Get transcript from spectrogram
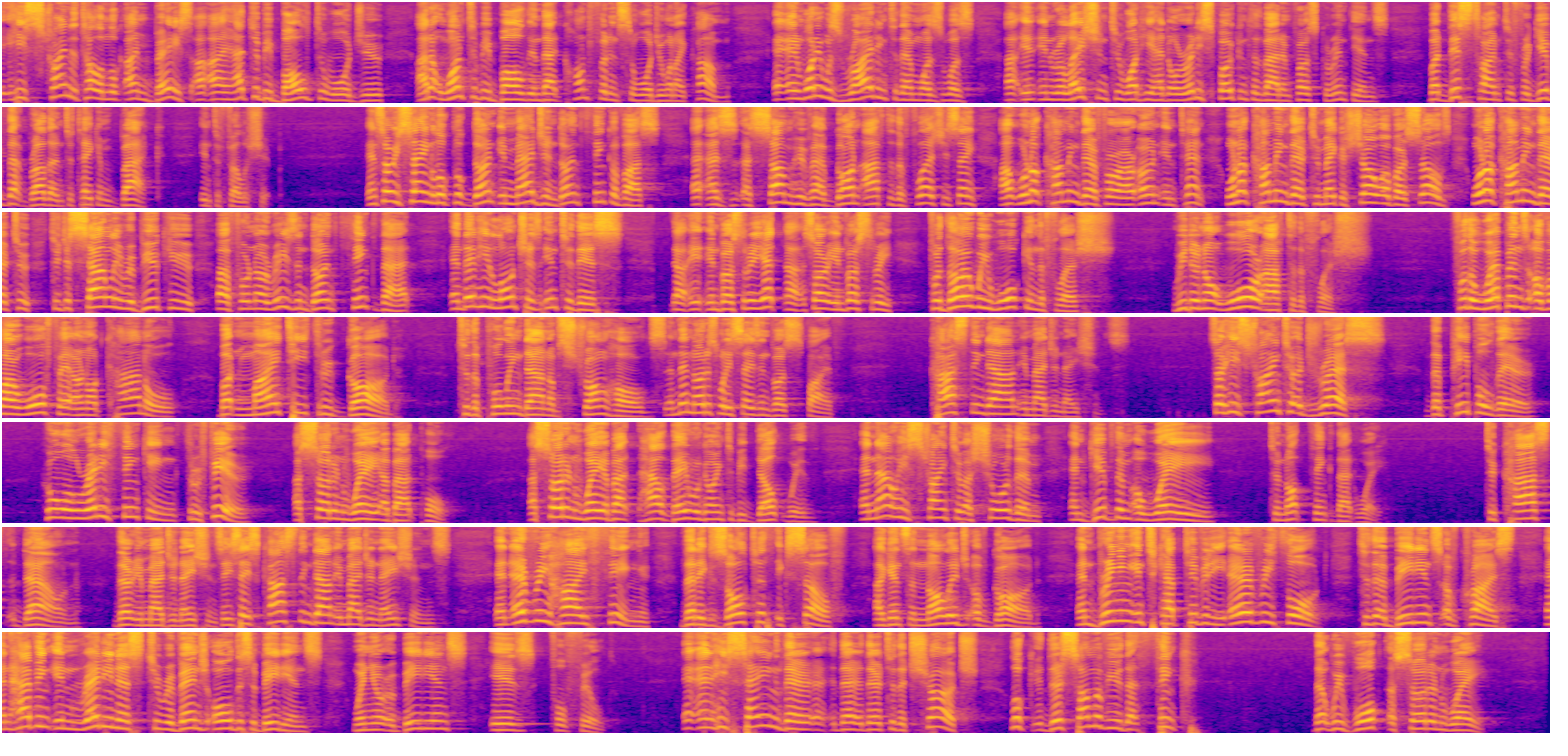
He's trying to tell them, look, I'm base. I, I had to be bold toward you. I don't want to be bold in that confidence toward you when I come. And what he was writing to them was, was uh, in, in relation to what he had already spoken to about in 1 Corinthians, but this time to forgive that brother and to take him back into fellowship. And so he's saying, look, look, don't imagine, don't think of us as, as some who have gone after the flesh. He's saying, uh, we're not coming there for our own intent. We're not coming there to make a show of ourselves. We're not coming there to, to just soundly rebuke you uh, for no reason. Don't think that. And then he launches into this uh, in verse 3. Yet, uh, sorry, in verse 3. For though we walk in the flesh, we do not war after the flesh. For the weapons of our warfare are not carnal, but mighty through God to the pulling down of strongholds. And then notice what he says in verse 5 casting down imaginations. So he's trying to address the people there who are already thinking through fear a certain way about Paul, a certain way about how they were going to be dealt with. And now he's trying to assure them and give them a way to not think that way, to cast down their imaginations. He says, casting down imaginations and every high thing that exalteth itself against the knowledge of God, and bringing into captivity every thought to the obedience of Christ, and having in readiness to revenge all disobedience when your obedience is fulfilled. And he's saying there, there, there to the church look, there's some of you that think that we've walked a certain way,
